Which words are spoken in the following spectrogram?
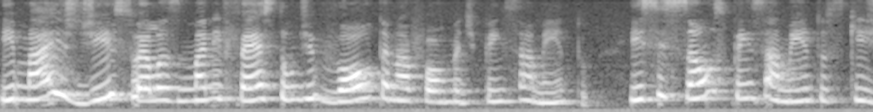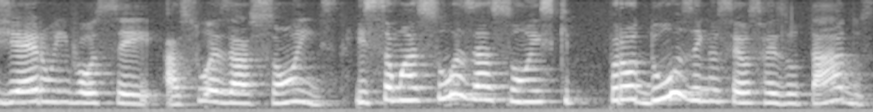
e mais disso elas manifestam de volta na forma de pensamento. E se são os pensamentos que geram em você as suas ações e são as suas ações que produzem os seus resultados,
